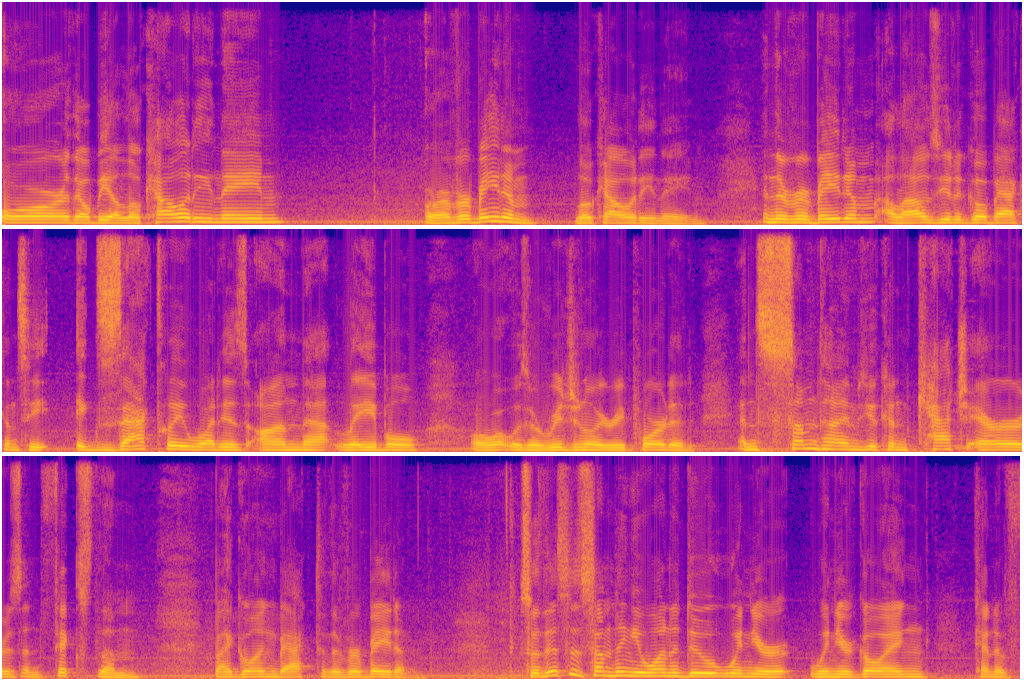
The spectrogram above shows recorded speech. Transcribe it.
Or there'll be a locality name or a verbatim locality name. And the verbatim allows you to go back and see exactly what is on that label or what was originally reported. And sometimes you can catch errors and fix them by going back to the verbatim. So this is something you want to do when you're when you're going kind of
